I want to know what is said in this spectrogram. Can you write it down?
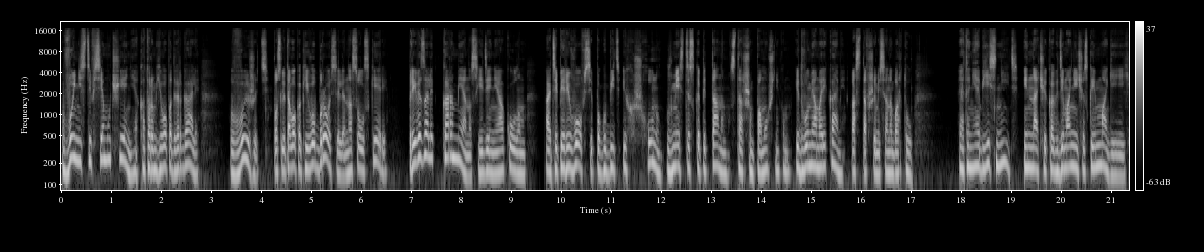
вынести все мучения, которым его подвергали, выжить после того, как его бросили на Сулскери, привязали к корме на съедение акулам, а теперь и вовсе погубить их шхуну вместе с капитаном, старшим помощником и двумя моряками, оставшимися на борту. Это не объяснить, иначе как демонической магией.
